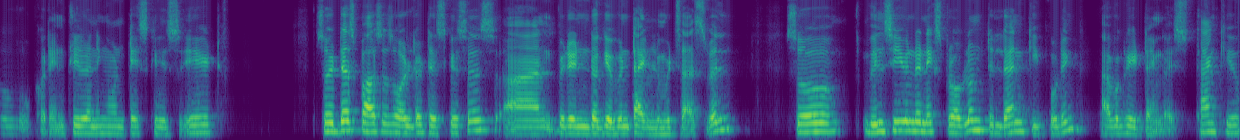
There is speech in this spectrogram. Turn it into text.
So currently running on test case 8. So it does passes all the test cases and within the given time limits as well. So we'll see you in the next problem. Till then, keep coding. Have a great time, guys. Thank you.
